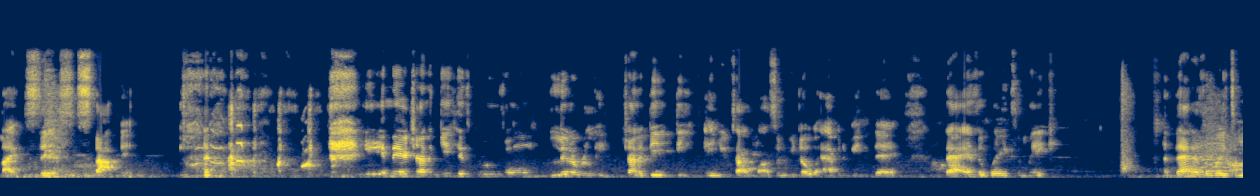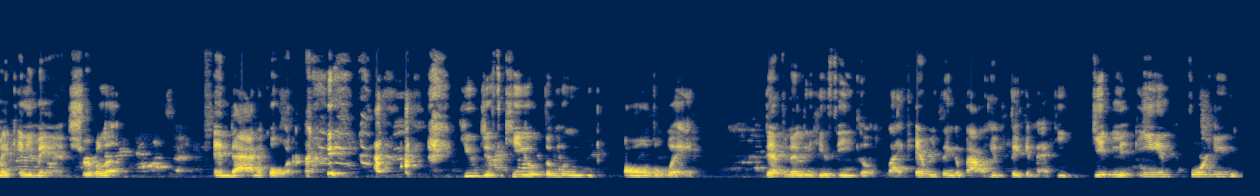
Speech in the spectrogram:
Like, sis, stop it. he in there trying to get his groove on, literally, trying to dig deep. And you talk about, so you know what happened to me today. That is a way to make, that is a way to make any man shrivel up and die in a corner. you just killed the mood all the way. Definitely his ego, like everything about him thinking that he getting it in for you.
